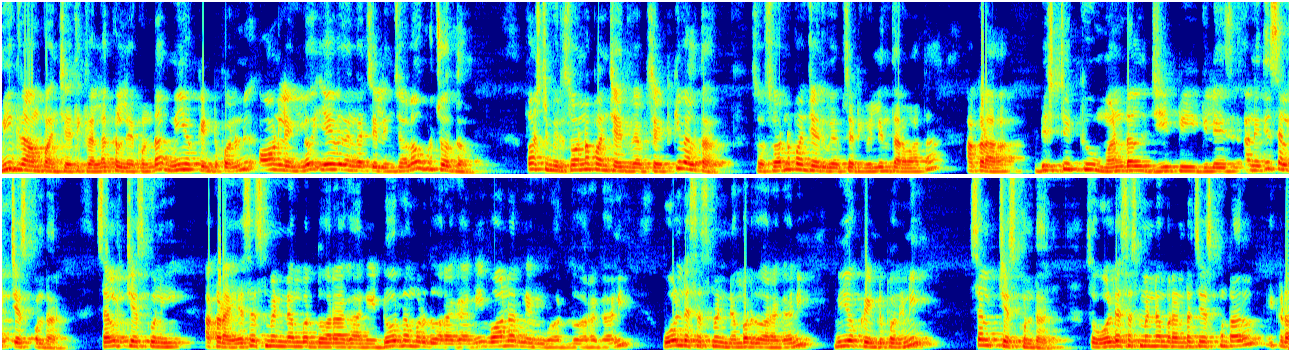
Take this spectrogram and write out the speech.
మీ గ్రామ పంచాయతీకి వెళ్ళక్కర్ లేకుండా మీ యొక్క ఇంటి పనుని ఆన్లైన్లో ఏ విధంగా చెల్లించాలో ఇప్పుడు చూద్దాం. ఫస్ట్ మీరు స్వర్ణ పంచాయతీ వెబ్సైట్కి వెళ్తారు. సో స్వర్ణ పంచాయతీ వెబ్సైట్కి వెళ్ళిన తర్వాత అక్కడ డిస్టిక్ మండల్ జీపీ విలేజ్ అనేది సెలెక్ట్ చేసుకుంటారు. సెలెక్ట్ చేసుకుని అక్కడ అసెస్మెంట్ నెంబర్ ద్వారా కానీ డోర్ నెంబర్ ద్వారా కానీ వానర్ నేమ్ ద్వారా కానీ ఓల్డ్ అసెస్మెంట్ నెంబర్ ద్వారా కానీ మీ యొక్క ఇంటి పనిని సెలెక్ట్ చేసుకుంటారు. So old assessment number enter చేసుకుంటారు. ఇక్కడ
